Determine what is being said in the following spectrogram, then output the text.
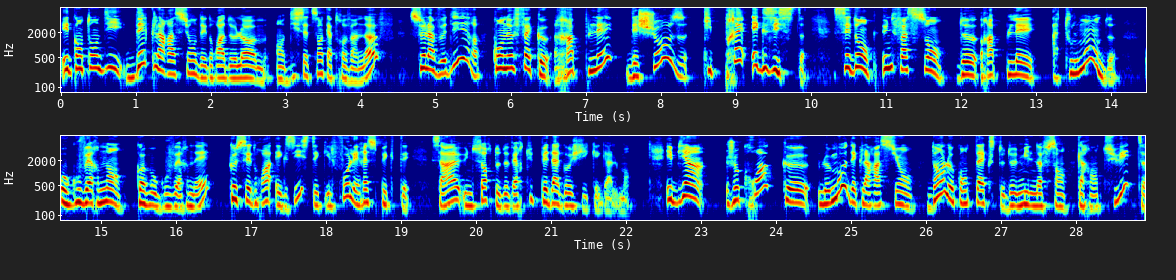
Et quand on dit Déclaration des droits de l'homme en 1789, cela veut dire qu'on ne fait que rappeler des choses qui préexistent. C'est donc une façon de rappeler à tout le monde, aux gouvernants comme aux gouvernés, que ces droits existent et qu'il faut les respecter. Ça a une sorte de vertu pédagogique également. Eh bien, je crois que le mot déclaration, dans le contexte de 1948,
